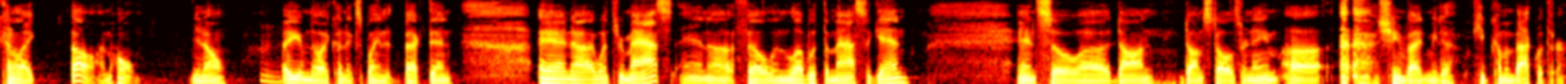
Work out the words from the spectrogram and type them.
Kind of like, oh, I'm home, you know? Uh, Even though I couldn't explain it back then. And uh, I went through Mass and uh, fell in love with the Mass again. And so uh, Dawn, Dawn Stahl is her name, uh, she invited me to keep coming back with her.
